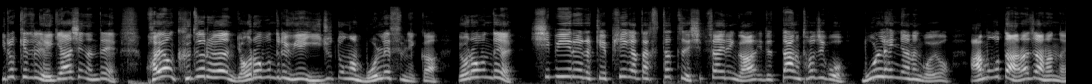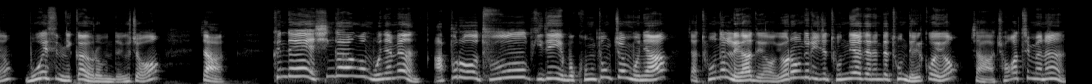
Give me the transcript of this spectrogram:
이렇게들 얘기하시는데 과연 그들은 여러분들을 위해 2주 동안 뭘 했습니까? 여러분들 12일에 이렇게 피해가 딱 스타트 14일인가 이제 땅 터지고 뭘 했냐는 거예요 아무것도 안 하지 않았나요? 뭐 했습니까 여러분들 그죠? 자 근데 심각한 건 뭐냐면 앞으로 두 비데이 뭐 공통점 뭐냐? 자 돈을 내야 돼요. 여러분들이 이제 돈 내야 되는데 돈 낼 거예요? 자 저 같으면은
